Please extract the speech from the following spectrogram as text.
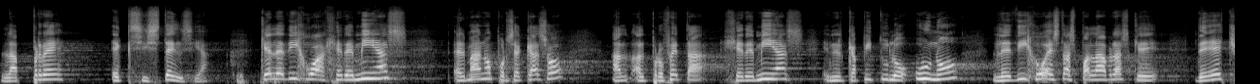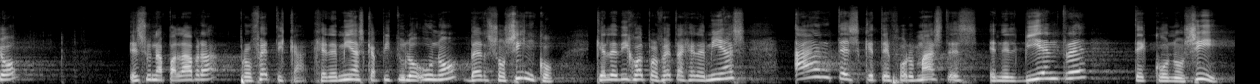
la preexistencia. ¿Qué le dijo a Jeremías, hermano, por si acaso, al, al profeta Jeremías en el capítulo 1? Le dijo estas palabras que de hecho, es una palabra profética. Jeremías capítulo 1, verso 5. ¿Qué le dijo al profeta Jeremías? Antes que te formaste en el vientre, te conocí.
